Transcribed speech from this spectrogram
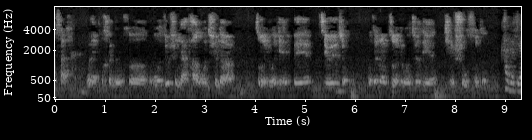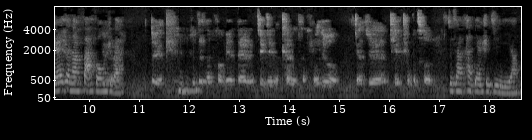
法，我也不可能喝，我就是哪怕我去那儿坐着，我点一杯鸡尾酒，我在那儿坐着，我觉得也挺舒服的。看着别人在那儿发疯是吧？对，就在他旁边待着，静静的看着他，我就感觉挺挺不错的。就像看电视剧一样。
